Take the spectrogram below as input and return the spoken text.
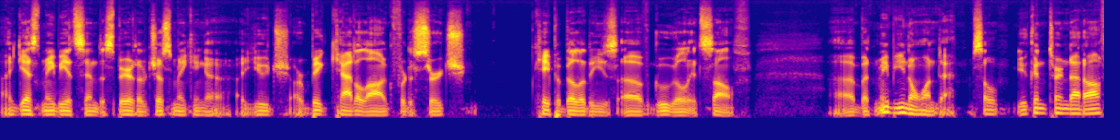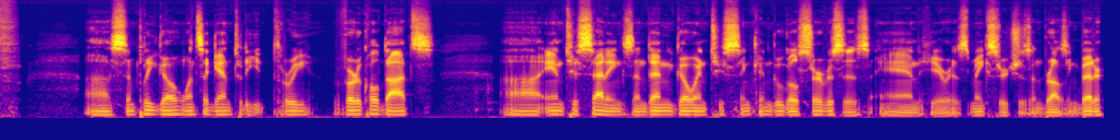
I guess maybe it's in the spirit of just making a, a huge or big catalog for the search capabilities of Google itself. Uh, but maybe you don't want that. So you can turn that off. Uh, simply go once again to the three vertical dots uh, into settings and then go into sync and Google services and here is make searches and browsing better.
